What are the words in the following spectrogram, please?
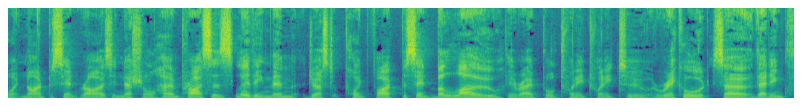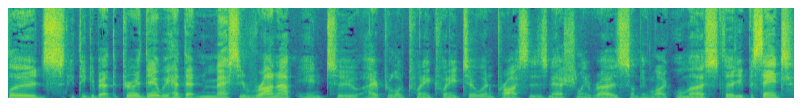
0.9% rise in national home prices, leaving them just 0.5% below their April 2022 record. So that includes, if you think about the period there, we had that massive run up into April of 2022 when prices nationally rose something like almost 30%.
